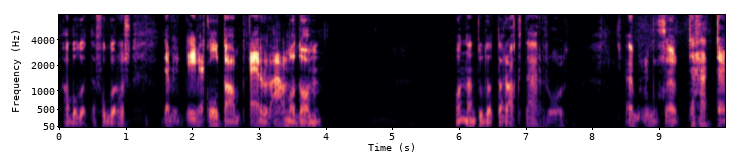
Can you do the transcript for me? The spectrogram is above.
habogott a fogorvos. De évek óta erről álmodom. Honnan tudott a raktárról? tehát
